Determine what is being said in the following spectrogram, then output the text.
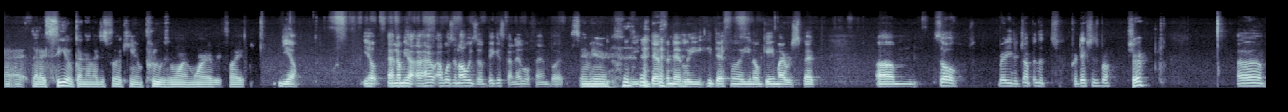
I, that I see of Canelo, I just feel like he improves more and more every fight. Yeah, Yep, and I mean, I, I wasn't always the biggest Canelo fan, but same here. he, he, definitely, he definitely, you know, gained my respect. Um, so ready to jump into t- predictions, bro? Sure. Um,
